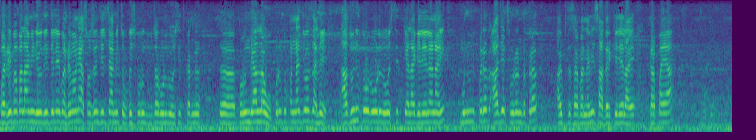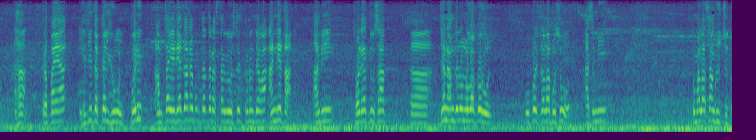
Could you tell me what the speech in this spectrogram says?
भरणेबाबाला आम्ही निवेदन दिले भरणेबाबाने आश्वासन दिलं तर आम्ही चौकशी करून तुमचा रोड व्यवस्थित करणं करून द्यायला लावू. परंतु पन्नास दिवस झाले अजूनही तो रोड व्यवस्थित केला गेलेला नाही. म्हणून मी परत आज एक स्मरणपत्र आयुक्त साहेबांना मी सादर केलेलं आहे. कृपया हां कृपया ह्याची दखल घेऊन त्वरित आमचा येण्या जाण्यापुरता रस्ता व्यवस्थित करून द्यावा अन्यथा आम्ही थोड्याच दिवसात जन आंदोलन उभा करून उपोषणाला बसू असं मी तुम्हाला सांगू इच्छितो.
